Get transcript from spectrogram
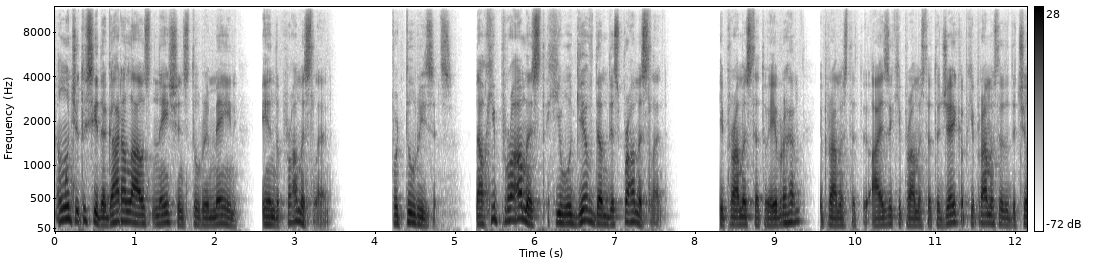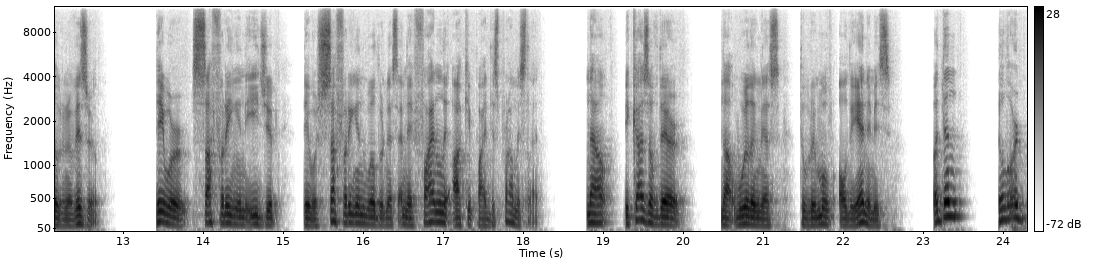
I want you to see that God allows nations to remain in the promised land for two reasons. Now, He promised He will give them this promised land. He promised that to Abraham, he promised it to Isaac, he promised it to Jacob, he promised it to the children of Israel. They were suffering in Egypt, they were suffering in wilderness, and they finally occupied this promised land. Now, because of their not willingness to remove all the enemies, but then the Lord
